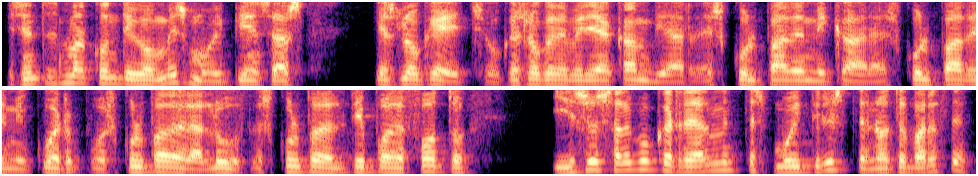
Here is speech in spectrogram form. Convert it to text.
Te sientes mal contigo mismo y piensas, ¿qué es lo que he hecho? ¿Qué es lo que debería cambiar? Es culpa de mi cara, es culpa de mi cuerpo, es culpa de la luz, es culpa del tipo de foto. Y eso es algo que realmente es muy triste, ¿no te parece?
